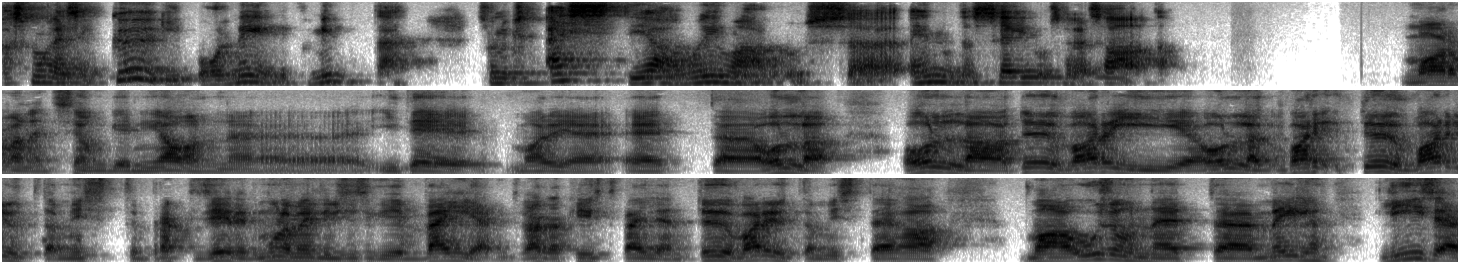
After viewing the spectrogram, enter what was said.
kas mulle see köögipool meeldib või mitte. see on üks hästi hea võimalus äh, endas selgusele saada. ma arvan, et see on geniaalne äh, idee, Marje, et olla olla töövari, olla var, töö varjutamist praktiseerida, mulle meeldib isegi väljend, väga kihvt väljend, töö varjutamist teha. ma usun, et äh, meil, Liise,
